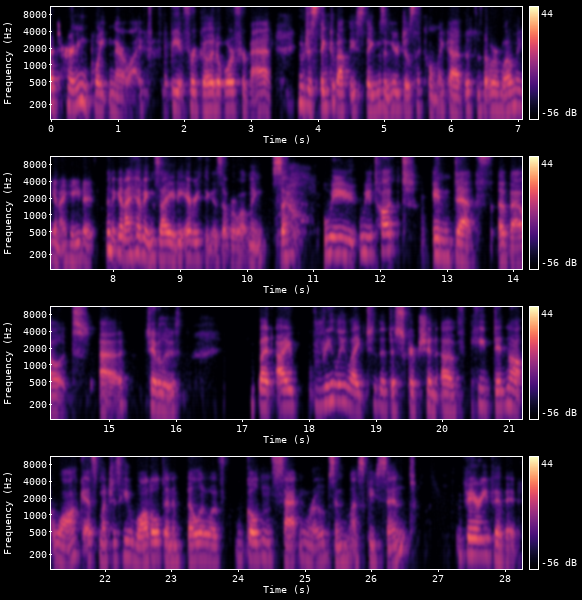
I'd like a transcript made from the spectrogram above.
a turning point in their life, be it for good or for bad. You just think about these things and you're just like, oh my God, this is overwhelming and I hate it. Then again, I have anxiety. Everything is overwhelming. So we we talked in depth about uh Jebelus, but I really liked the description of he did not walk as much as he waddled in a billow of golden satin robes and musky scent. Very vivid.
